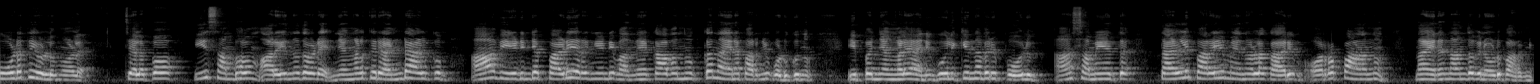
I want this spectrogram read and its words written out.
കൂടത്തേ ഉള്ളൂ മോളെ. ചിലപ്പോൾ ഈ സംഭവം അറിയുന്നതോടെ ഞങ്ങൾക്ക് രണ്ടാൾക്കും ആ വീടിന്റെ പടി ഇറങ്ങേണ്ടി വന്നേക്കാവെന്നൊക്കെ നയന പറഞ്ഞു കൊടുക്കുന്നു. ഇപ്പം ഞങ്ങളെ അനുകൂലിക്കുന്നവർ പോലും ആ സമയത്ത് തള്ളി പറയും എന്നുള്ള കാര്യം ഉറപ്പാണെന്നും നയന നന്ദുവിനോട് പറഞ്ഞു.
